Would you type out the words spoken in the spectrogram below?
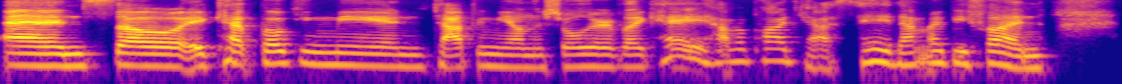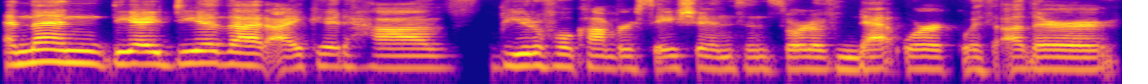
And so it kept poking me and tapping me on the shoulder of like hey have a podcast. Hey that might be fun. And then the idea that i could have beautiful conversations and sort of network with other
